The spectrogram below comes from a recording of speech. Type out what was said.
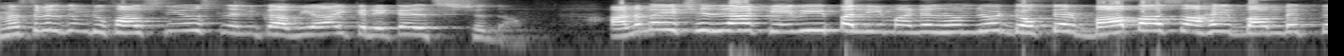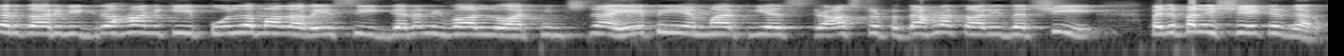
నమస్తే వెల్కమ్ టు ఫాస్ట్ న్యూస్. నేను కవ్య ఇక డీటెయిల్స్ చూద్దాం. అనమయ్య జిల్లా కేవీపల్లి మండలంలో డాక్టర్ బాబాసాహెబ్ అంబేద్కర్ గారి విగ్రహానికి పూలమాల వేసి ఘన నివాళులు అర్పించిన ఏపీ ఎంఆర్పిఎస్ రాష్ట్ర ప్రధాన కార్యదర్శి పెద్దపల్లి శేఖర్ గారు.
